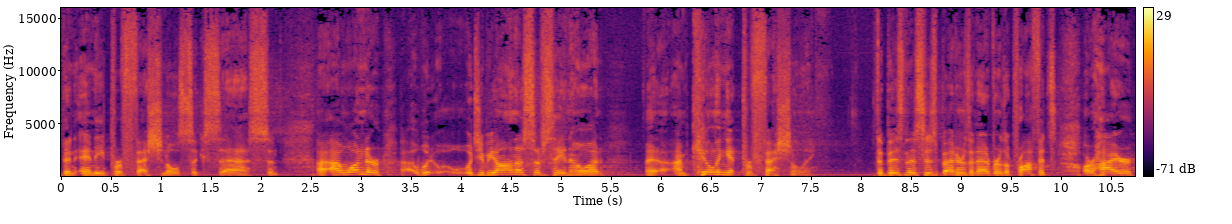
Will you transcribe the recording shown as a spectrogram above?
than any professional success. And I, I wonder, uh, would, would you be honest of say, you know what? I'm killing it professionally. The business is better than ever, the profits are higher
